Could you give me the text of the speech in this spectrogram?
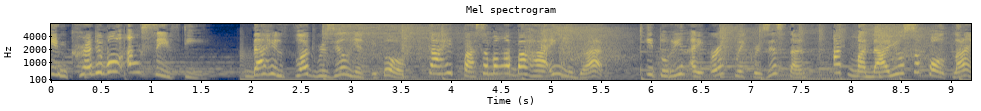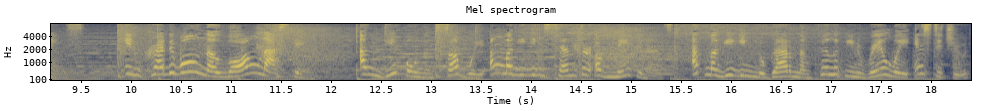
Incredible ang safety. Dahil flood resilient ito kahit pa sa mga bahaing lugar. Ito rin ay earthquake resistant at malayo sa fault lines. Incredible na long-lasting. Ang depot ng subway ang magiging center of maintenance at magiging lugar ng Philippine Railway Institute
